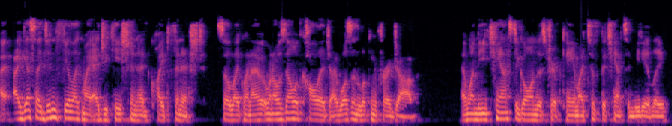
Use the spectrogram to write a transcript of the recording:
I, I guess I didn't feel like my education had quite finished. So like when I when I was done with college, I wasn't looking for a job. And when the chance to go on this trip came, I took the chance immediately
